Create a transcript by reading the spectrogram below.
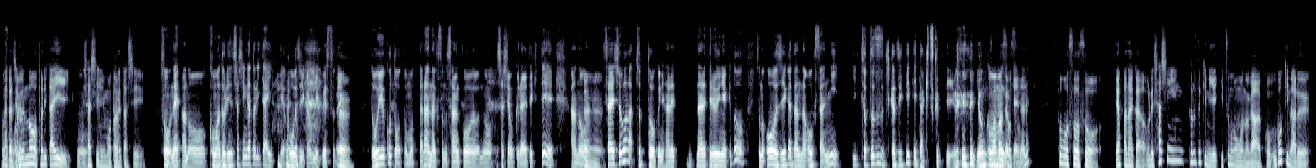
なんか自俺分の撮りたいうん写真も撮れたし、そうね、あの、コマ撮りの写真が撮りたいって、オージーからのリクエストで、うん。どういうこと？と思ったら、なんかその参考の写真送られてきて、あの、うんうん。最初はちょっと遠くに離れ慣れてるんやけど、その王子がだんだん奥さんにいちょっとずつ近づいていって抱きつくっていう 4コマ漫画みたいなね。そうそうそう。やっぱなんか俺写真撮るときにいつも思うのがこう動きのある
